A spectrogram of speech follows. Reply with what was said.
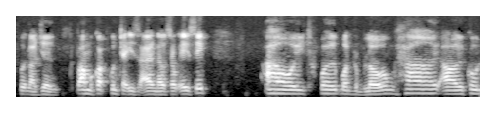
ធ្វើដល់យើងព្រះអង្គមកគាត់គុណចៅអ៊ីស្រាអែលនៅស្រុកអេស៊ីបឲ្យធ្វើបុណ្យរំលងហើយឲ្យគុណ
